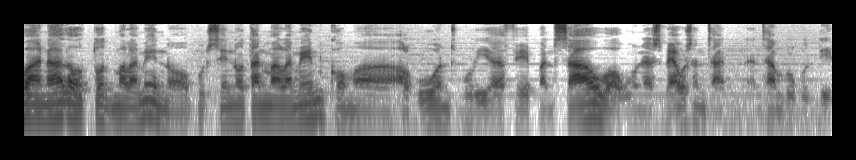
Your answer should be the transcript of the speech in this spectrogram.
va anar del tot malament, o potser no tan malament com uh, algú ens volia fer pensar o algunes veus ens han, ens han volgut dir.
